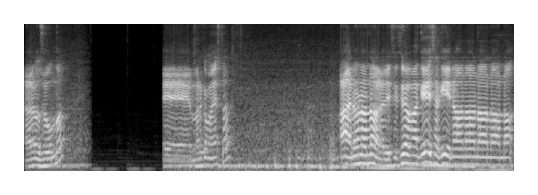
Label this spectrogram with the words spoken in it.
A ver, un segundo. Eh, márcame esta. Ah, no, no, no. El edificio de McKay es aquí. No, no, no, no, no.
